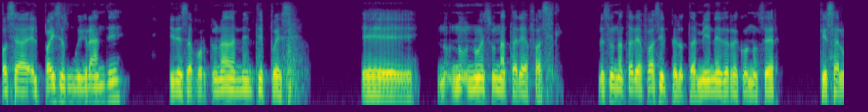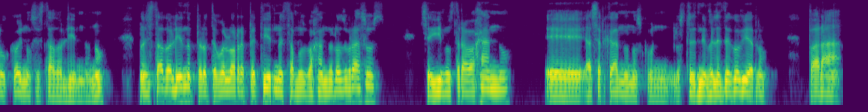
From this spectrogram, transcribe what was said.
O sea, el país es muy grande y desafortunadamente pues eh, no, no, no es una tarea fácil. No es una tarea fácil, pero también he de reconocer que es algo que hoy nos está doliendo, ¿no? Nos está doliendo, pero te vuelvo a repetir, no estamos bajando los brazos, seguimos trabajando, eh, acercándonos con los tres niveles de gobierno para,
